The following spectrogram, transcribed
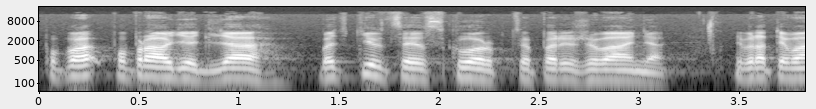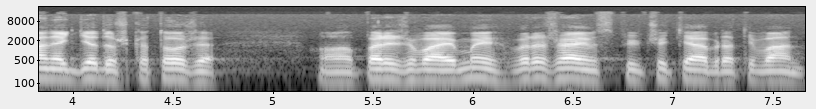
По, по правді, для батьків це скорб, це переживання. І брат Іван, як дідусь, теж переживає. Ми виражаємо співчуття, брат Іван,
